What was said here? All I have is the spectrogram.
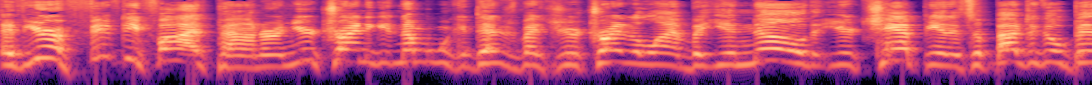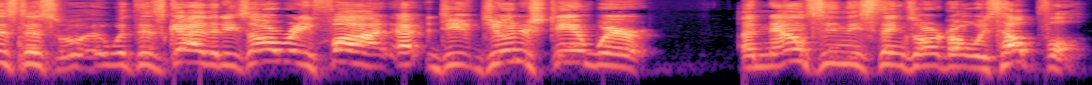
If you're a 55 pounder and you're trying to get number one contenders match, you're trying to line, but you know that your champion is about to go business with this guy that he's already fought. Uh, do you, do you understand where announcing these things aren't always helpful?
